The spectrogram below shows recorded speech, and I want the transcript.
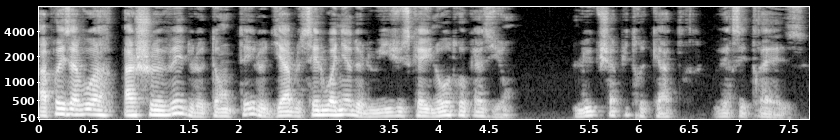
Après avoir achevé de le tenter, le diable s'éloigna de lui jusqu'à une autre occasion. Luc chapitre 4, verset 13.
